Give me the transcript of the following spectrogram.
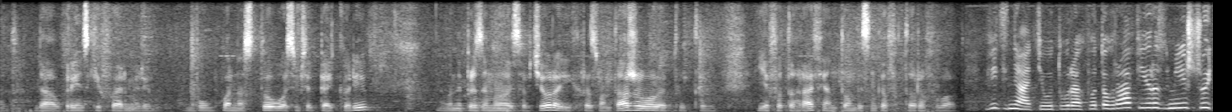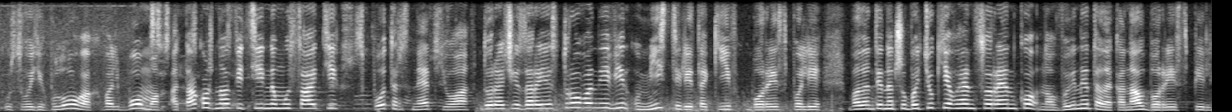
от, для українських фермерів. Був буквально 185 корів. Вони приземлилися вчора, їх розвантажували. Тут е, є фотографії, Антон Бисенко фотографував. Відзняті у турах фотографії розміщують у своїх блогах, в альбомах, а також на офіційному сайті Spotters.net.ua. До речі, зареєстрований він у місті літаків Борисполі. Валентина Чубатюк, Євген Соренко. Новини телеканал Бориспіль.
